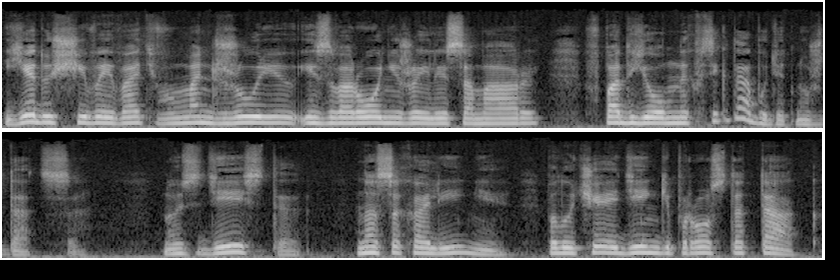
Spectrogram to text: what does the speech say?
едущий воевать в Маньчжурию из Воронежа или Самары, в подъемных всегда будет нуждаться. Но здесь-то, на Сахалине, получая деньги просто так,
